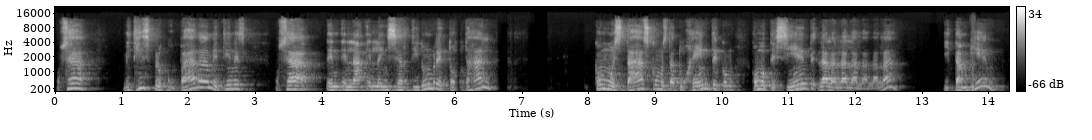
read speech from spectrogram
O sea, me tienes preocupada, me tienes, o sea, en, la, en la incertidumbre total. ¿Cómo estás? ¿Cómo está tu gente? ¿Cómo, cómo te sientes? La, la, la, la, la, la, la. Y también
